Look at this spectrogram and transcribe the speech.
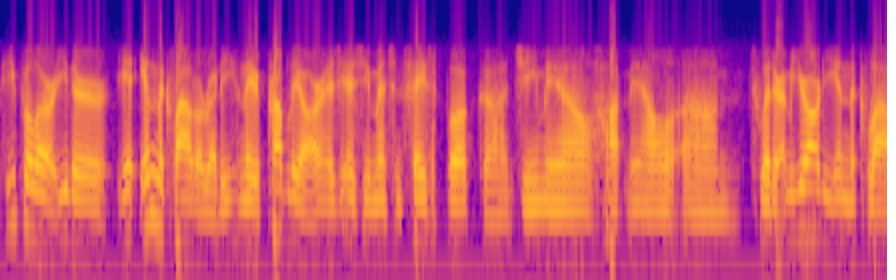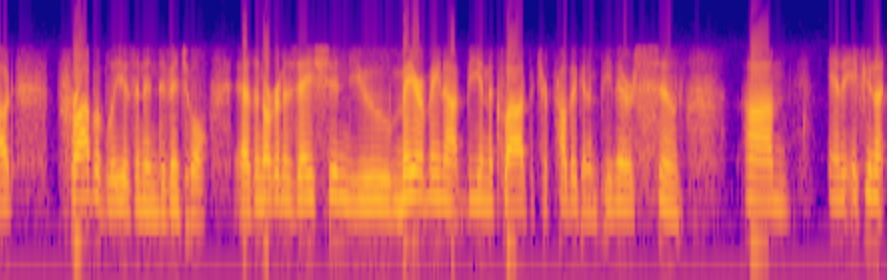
people are either in the cloud already, and they probably are, as, as you mentioned, Facebook, uh, Gmail, Hotmail, um, Twitter. I mean, you're already in the cloud, probably as an individual. As an organization, you may or may not be in the cloud, but you're probably going to be there soon. Um, and if you're not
